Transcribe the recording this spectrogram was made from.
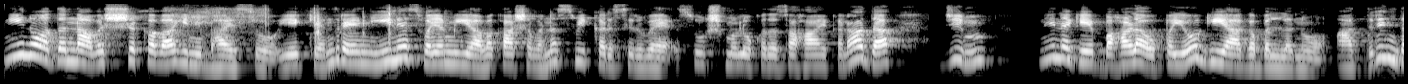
ನೀನು ಅದನ್ನು ಅವಶ್ಯಕವಾಗಿ ನಿಭಾಯಿಸು. ಏಕೆಂದರೆ ನೀನೇ ಸ್ವಯಂ ಈ ಅವಕಾಶವನ್ನು ಸ್ವೀಕರಿಸಿರುವೆ. ಸೂಕ್ಷ್ಮ ಲೋಕದ ಸಹಾಯಕನಾದ ಜಿಮ್ ನಿನಗೆ ಬಹಳ ಉಪಯೋಗಿಯಾಗಬಲ್ಲನು. ಆದ್ದರಿಂದ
